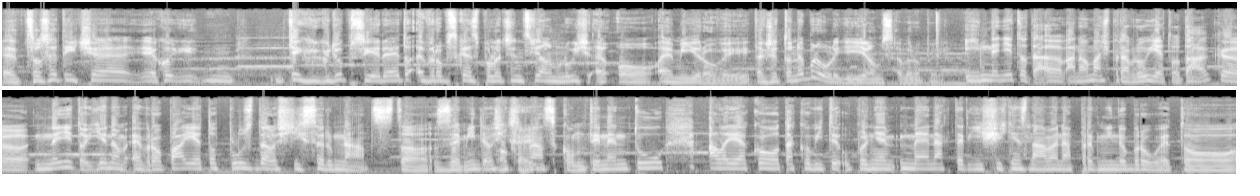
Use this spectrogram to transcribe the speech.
Eh, Co se týče jako mm, těch, kdo přijede, je to evropské společenství, ale mluvíš e- o emírovi, takže to nebudou lidi jenom z Evropy. Není to, ta, ano, máš pravdu, je to tak. Eh, Není to jenom Evropa, je to plus dalších 17 zemí, dalších Ok. okay. 17 kontinentů, ale jako takový ty úplně jména, který všichni známe na první dobrou. Je to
